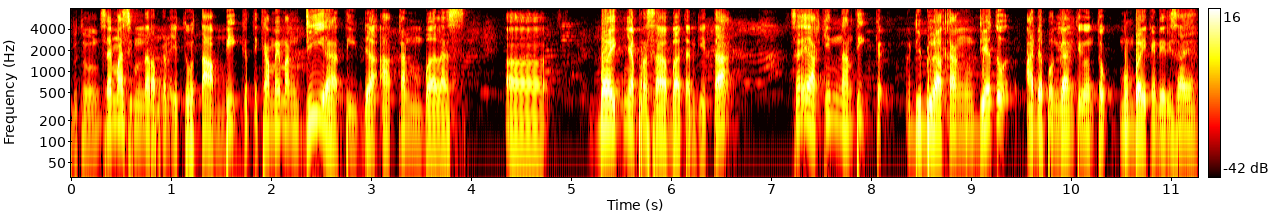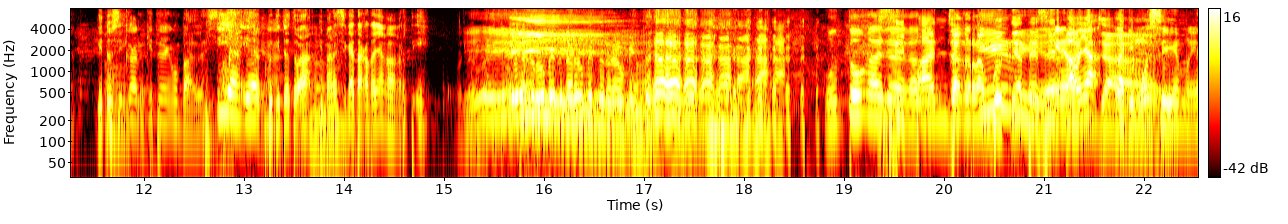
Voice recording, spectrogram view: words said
Betul. saya masih menerapkan itu. Tapi ketika memang dia tidak akan membalas eh, baiknya persahabatan kita, saya yakin nanti ke- di belakang dia tuh ada pengganti untuk membaikkan diri saya. Gitu sih. Bukan kita yang ngebales. Iya, iya begitu tuh. Ah. Gimana sih kata-katanya nggak ngerti? Udah rumit, udah rumit, udah rumit. Untung aja Si panjang rambutnya teh si ya. Ini namanya panjang. lagi musim, ini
